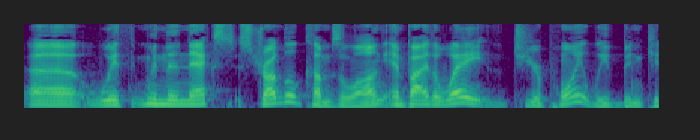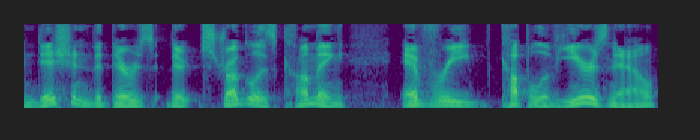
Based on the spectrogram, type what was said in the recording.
uh, with when the next struggle comes along? And by the way, to your point, we've been conditioned that there's there struggle is coming every couple of years now.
